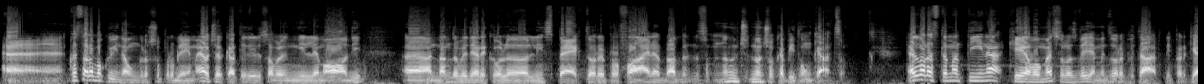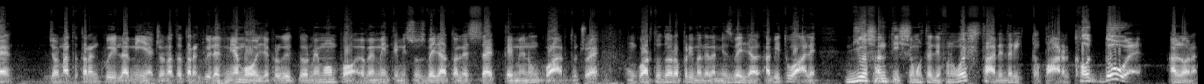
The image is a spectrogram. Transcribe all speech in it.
eh, questa roba qui mi dà un grosso problema e ho cercato di risolverlo in mille modi, eh, andando a vedere con l'inspector, il profiler, bla bla, insomma, non, non ci ho capito un cazzo. E allora stamattina, che avevo messo la sveglia mezz'ora più tardi, perché giornata tranquilla mia, giornata tranquilla di mia moglie, per cui dormiamo un po' e ovviamente mi sono svegliato alle 7 meno un quarto, cioè un quarto d'ora prima della mia sveglia abituale. Dio santissimo telefono, vuoi stare dritto? Porco due! Allora,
